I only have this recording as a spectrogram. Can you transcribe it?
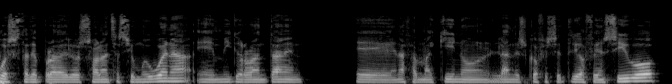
pues esta temporada de los Avalanche ha sido muy buena. Eh, Mikko Rantanen, eh, Nathan McKinnon, Landeskog ese trío ofensivo.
